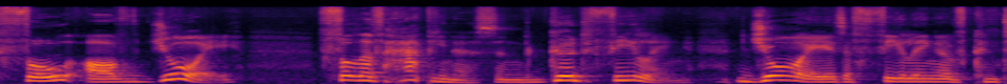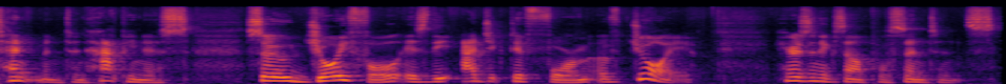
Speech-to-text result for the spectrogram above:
full of joy, full of happiness and good feeling. Joy is a feeling of contentment and happiness, so joyful is the adjective form of joy. Here's an example sentence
